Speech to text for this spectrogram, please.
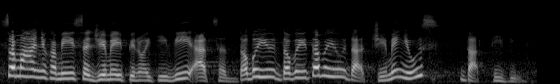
samahan niyo kami sa GMA Pinoy TV at sa www.gmanews.tv.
